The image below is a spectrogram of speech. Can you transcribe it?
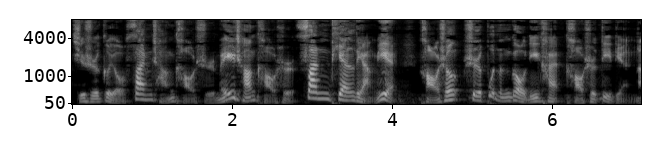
其实各有三场考试，每场考试三天两夜，考生是不能够离开考试地点的。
